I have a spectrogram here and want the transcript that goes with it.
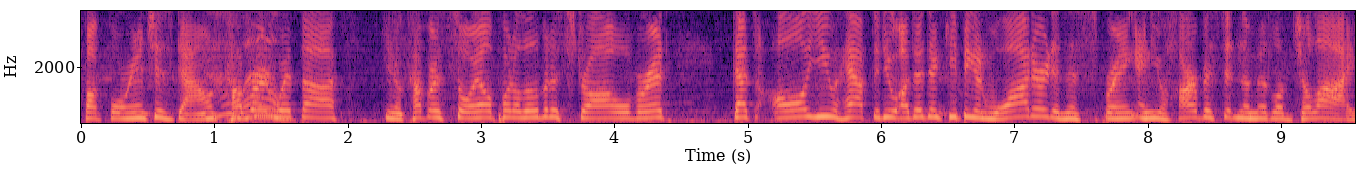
about four inches down. cover Oh, wow. it with uh, you know, cover with soil. Put a little bit of straw over it. That's all you have to do, other than keeping it watered in the spring, and you harvest it in the middle of July.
